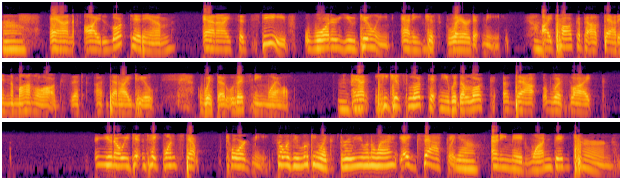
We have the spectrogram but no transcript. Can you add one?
Wow. And I looked at him and I said, Steve, what are you doing? And he just glared at me. Mm-hmm. I talk about that in the monologues that uh, that I do with a listening well. Mhm. And he just looked at me with a look that was like, you know, he didn't take one step toward me. so was he looking like through you in a way? Exactly. Yeah. And he made one big turn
